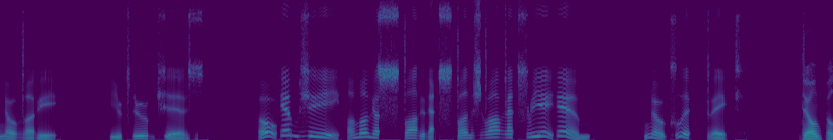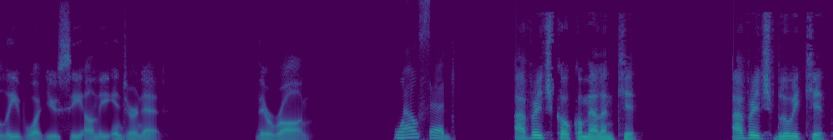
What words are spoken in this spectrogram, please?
Nobody. YouTube kids. OMG! Among Us spotted at SpongeBob at 3 a.m. No clickbait. Don't believe what you see on the internet. They're wrong. Well said. Average Cocomelon Kid. Average Bluey Kid.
